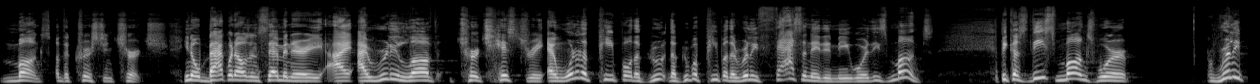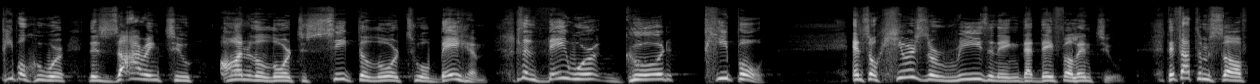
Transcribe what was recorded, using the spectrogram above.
monks of the Christian church. You know, back when I was in seminary, I, I really loved church history. And one of the people, the group, the group of people that really fascinated me were these monks. Because these monks were really people who were desiring to honor the Lord, to seek the Lord, to obey him. Listen, they were good people. And so here's the reasoning that they fell into. They thought to themselves,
